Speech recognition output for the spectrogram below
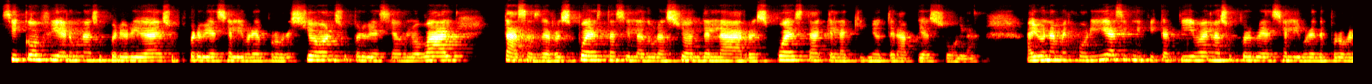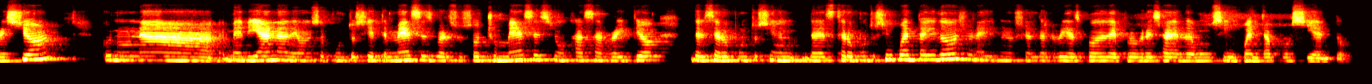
sí confiere una superioridad en supervivencia libre de progresión, supervivencia global, tasas de respuestas y la duración de la respuesta que la quimioterapia sola. Hay una mejoría significativa en la supervivencia libre de progresión con una mediana de 11.7 meses versus 8 meses y un hazard ratio del 0.52 y una disminución del riesgo de progresar de un 50%.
